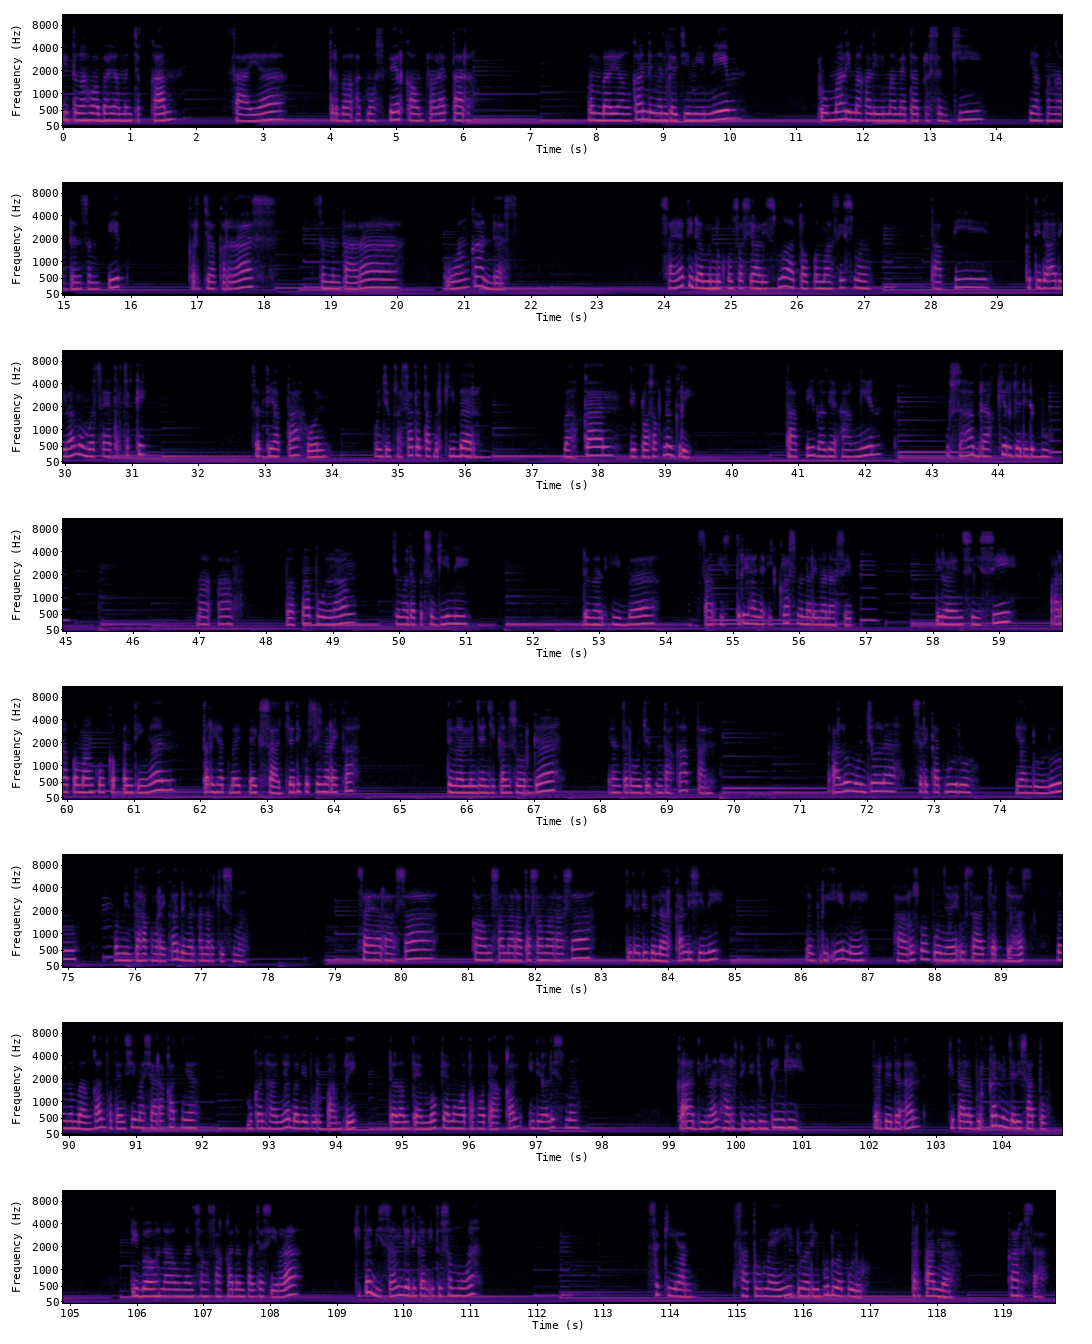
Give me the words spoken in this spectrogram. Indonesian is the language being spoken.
Di tengah wabah yang mencekam, saya terbawa atmosfer kaum proletar. Membayangkan dengan gaji minim, rumah 5 kali 5 meter persegi yang pengap dan sempit, kerja keras, sementara uang kandas. Saya tidak mendukung sosialisme ataupun marxisme, tapi ketidakadilan membuat saya tercekik. Setiap tahun, unjuk rasa tetap berkibar, bahkan di pelosok negeri. Tapi bagai angin, usaha berakhir jadi debu. Maaf, Bapak pulang cuma dapat segini. Dengan iba, sang istri hanya ikhlas menerima nasib. Di lain sisi, para pemangku kepentingan terlihat baik-baik saja di kursi mereka dengan menjanjikan surga yang terwujud entah kapan. Lalu muncullah serikat buruh yang dulu meminta hak mereka dengan anarkisme. Saya rasa kaum sama rata sama rasa tidak dibenarkan di sini. Negeri ini harus mempunyai usaha cerdas mengembangkan potensi masyarakatnya, bukan hanya bagi buruh pabrik dalam tembok yang mengotak-otakan idealisme. Keadilan harus dijunjung tinggi. Perbedaan kita leburkan menjadi satu. Di bawah naungan Sang Saka dan Pancasila, kita bisa menjadikan itu semua. Sekian, 1 Mei 2020. Tertanda, Karsa.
